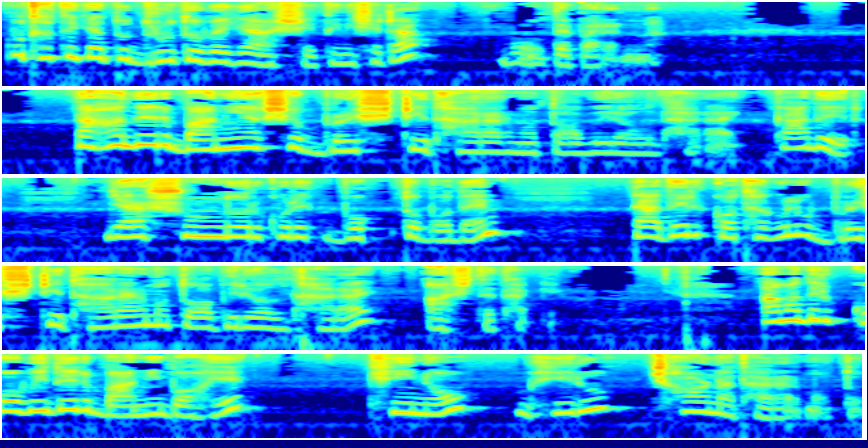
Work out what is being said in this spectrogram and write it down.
কোথা থেকে এত দ্রুত বেগে আসে তিনি সেটা বলতে পারেন না। তাহাদের বাণী আসে বৃষ্টি ধারার মতো অবিরল ধারায়। কাদের? যারা সুন্দর করে বক্তব্য দেন, তাদের কথাগুলো বৃষ্টি ধারার মতো অবিরল ধারায় আসতে থাকে। আমাদের কবিদের বাণী বহে ক্ষীণ, ভীরু, ঝর্ণা ধারার মতো।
